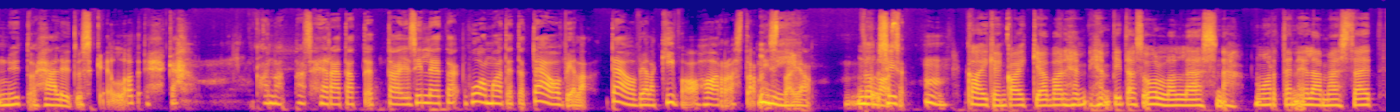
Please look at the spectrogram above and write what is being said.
nyt on hälytyskellot ehkä. Kannattaisi herätä, että, ja silleen, että huomaat, että tämä on vielä, tämä on vielä kivaa harrastamista. Niin. Ja No siis- se, mm, Kaiken kaikkiaan vanhempien pitäisi olla läsnä nuorten elämässä. Et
